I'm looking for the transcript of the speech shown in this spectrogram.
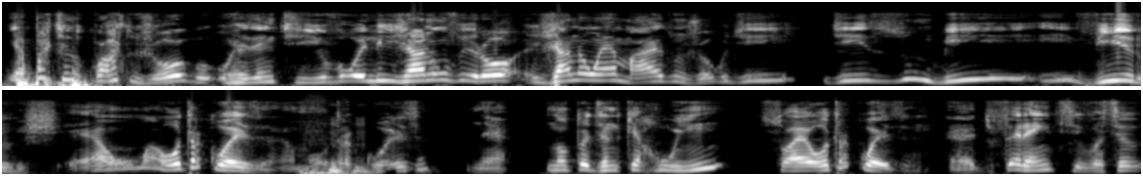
E a partir do quarto jogo, o Resident Evil ele já não virou, já não é mais um jogo de, de zumbi e vírus. É uma outra coisa, é uma outra coisa, né? Não estou dizendo que é ruim, só é outra coisa. É diferente. Se você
